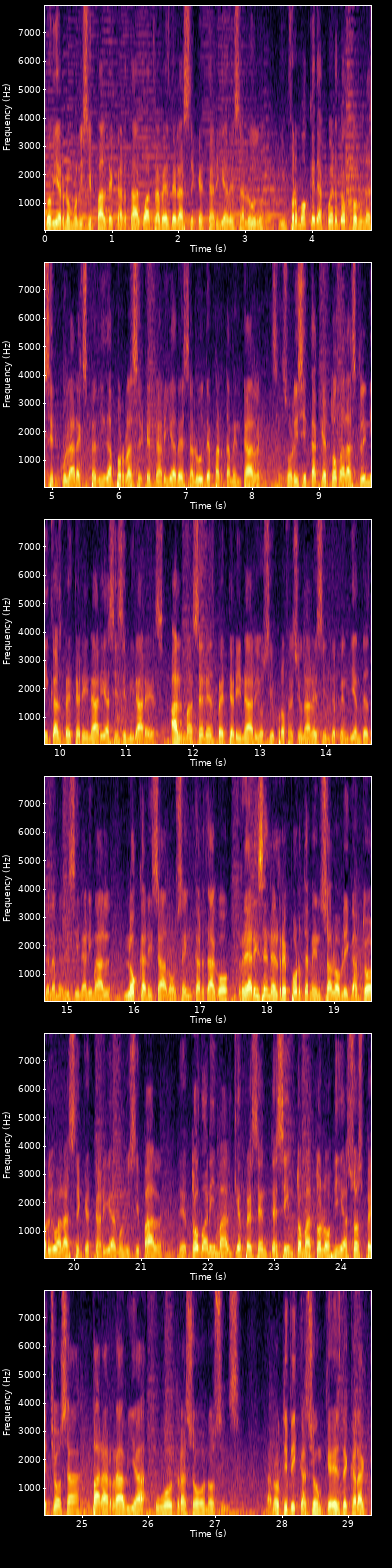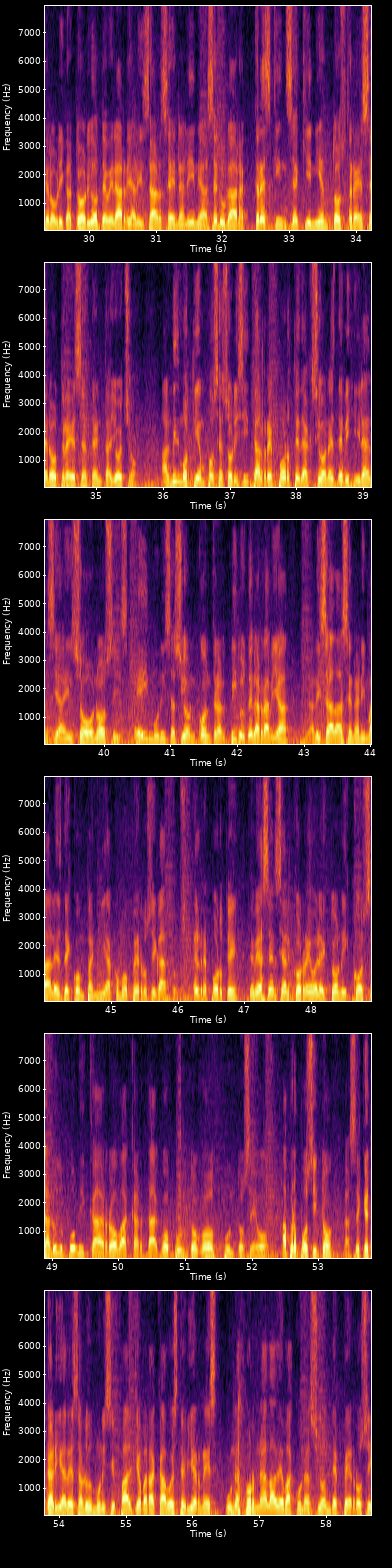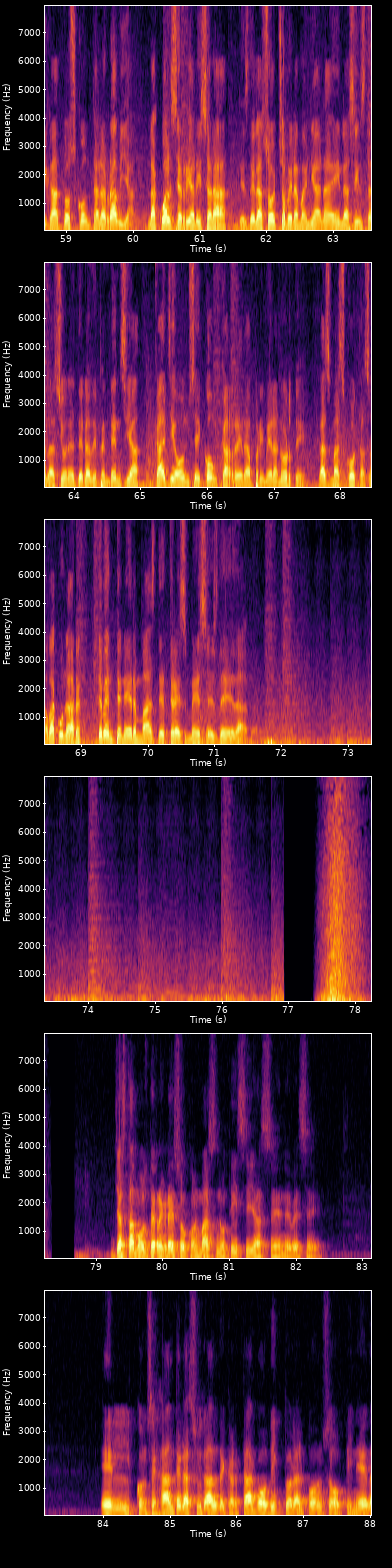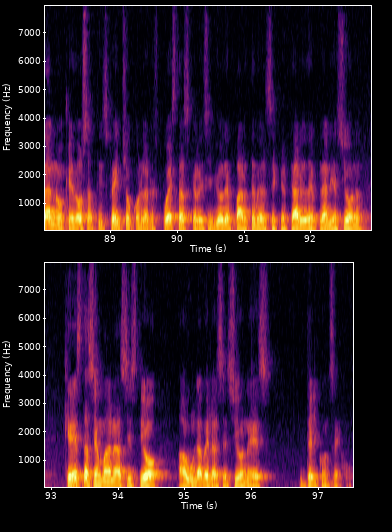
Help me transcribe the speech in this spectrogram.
Gobierno Municipal de Cartago, a través de la Secretaría de Salud, informó que de acuerdo con una circular expedida por la Secretaría de Salud Departamental, se solicita que todas las clínicas veterinarias y similares, almacenes veterinarios y profesionales independientes de la medicina animal localizados en Cartago realicen el reporte mensual obligatorio a la Secretaría Municipal de todo animal que presente sintomatología sospechosa para rabia u otra zoonosis. La notificación que es de carácter obligatorio deberá realizarse en la línea celular 315-503-0378 al mismo tiempo, se solicita el reporte de acciones de vigilancia en zoonosis e inmunización contra el virus de la rabia realizadas en animales de compañía como perros y gatos. El reporte debe hacerse al correo electrónico saludpublica.cartago.gov.co. A propósito, la Secretaría de Salud Municipal llevará a cabo este viernes una jornada de vacunación de perros y gatos contra la rabia, la cual se realizará desde las 8 de la mañana en las instalaciones de la dependencia calle 11 con carrera Primera Norte. Las mascotas a vacunar deben tener más de tres meses de edad. Ya estamos de regreso con más noticias NBC. El concejal de la ciudad de Cartago, Víctor Alfonso Pineda, no quedó satisfecho con las respuestas que recibió de parte del secretario de Planeación, que esta semana asistió a una de las sesiones del Consejo.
